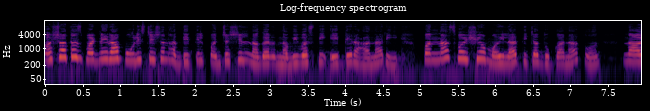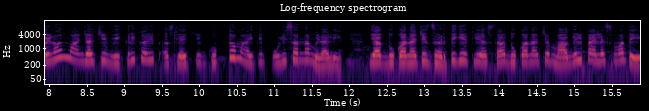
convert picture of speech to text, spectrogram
अशातच बडनेरा पोलीस स्टेशन हद्दीतील पंचशील नगर नवी वस्ती येथे राहणारी पन्नास वर्षीय महिला तिच्या दुकानातून नायलॉन मांजाची विक्री करीत असल्याची गुप्त माहिती पोलिसांना मिळाली. या दुकानाची झडती घेतली असता दुकानाच्या मागील पॅलेसमध्ये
